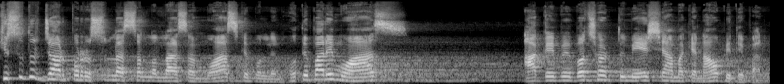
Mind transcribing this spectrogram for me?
কিছু দূর যাওয়ার পর রসুল্লাহ সাল্লাহ আসলাম মোয়াজকে বললেন, হতে পারে মোয়াজ আগামী বছর তুমি এসে আমাকে নাও পেতে পারো।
